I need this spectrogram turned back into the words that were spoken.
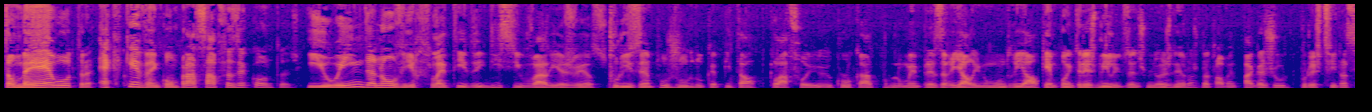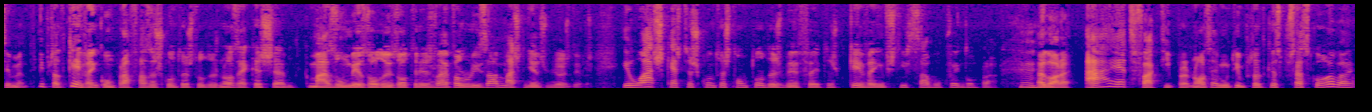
também é outra. É que quem vem comprar sabe fazer contas. E eu ainda não vi refletido, e disse-o várias vezes, por exemplo, o juro do capital, que lá foi colocado por numa empresa real e no mundo real, quem põe 3.200 milhões de euros, naturalmente paga juro por este financiamento. E, portanto, quem vem comprar faz as contas todas. Nós é que achamos mais um mês ou dois ou três vai valorizar mais 500 milhões de euros. Eu acho que estas contas estão todas bem feitas porque quem vem investir sabe o que vem comprar. Uhum. Agora, há é de facto, e para nós é muito importante que esse processo corra bem,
